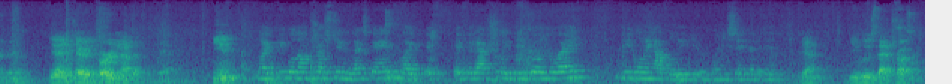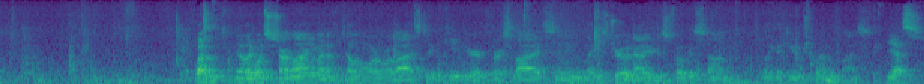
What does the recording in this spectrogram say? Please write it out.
after. Yeah, you carry the burden of it. Yeah. Ian. Like, people don't trust you in the next game, like, if, if it actually did go your way, people may not believe you when you say that it did. you lose that trust. Wesley? You know, like once you start lying, you might have to tell more and more lies to keep your first lie seeming like it's true, and now you're just focused on like a huge web of lies. Yes.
